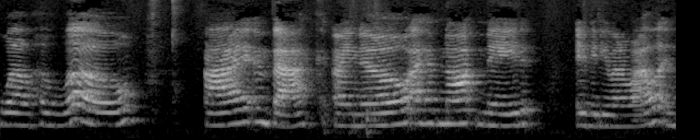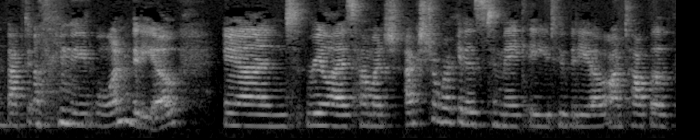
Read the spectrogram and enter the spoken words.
Well, hello. I am back. I know I have not made a video in a while. In fact, I only made one video and realized how much extra work it is to make a YouTube video on top of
